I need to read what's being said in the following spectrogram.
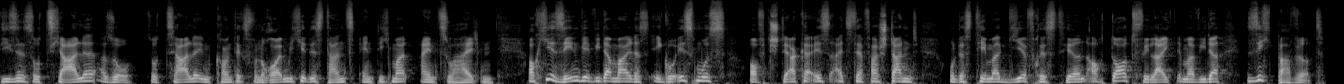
diese soziale, also soziale im Kontext von räumlicher Distanz endlich mal einzuhalten. Auch hier sehen wir wieder mal, dass Egoismus oft stärker ist als der Verstand und das Thema Gier frisst Hirn auch dort vielleicht immer wieder sichtbar wird.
